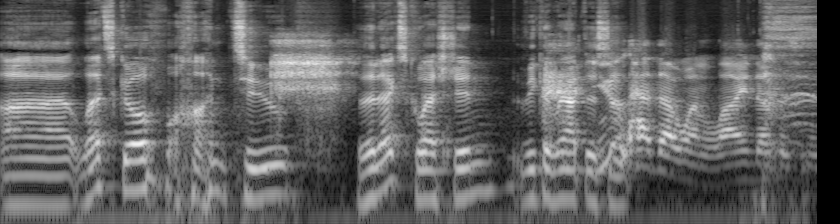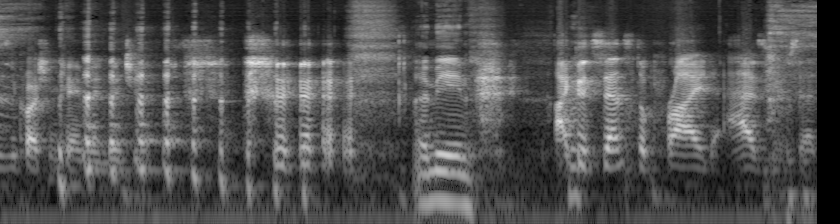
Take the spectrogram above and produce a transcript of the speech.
Uh, let's go on to the next question. We can wrap this you up. You had that one lined up as soon as the question came in, didn't you? I mean, I could sense the pride as you said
